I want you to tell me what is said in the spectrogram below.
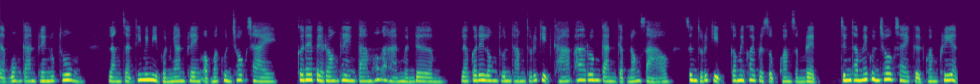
จากวงการเพลงลูกทุ่ง หลังจากที่ไม่มีผลงานเพลงออกมาคุณโชคชัย ก็ได้ไปร้องเพลงตามห้องอาหารเหมือนเดิม แล้วก็ได้ลงทุนทำธุรกิจค้าผ้าร่วมกันกับน้องสาว ซึ่งธุรกิจก็ไม่ค่อยประสบความสำเร็จ จึงทำให้คุณโชคชัยเกิดความเครียด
